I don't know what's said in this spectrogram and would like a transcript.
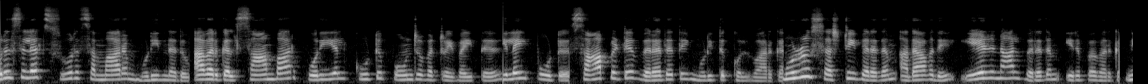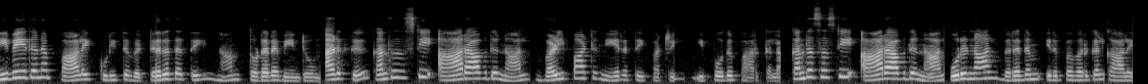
ஒரு சிலர் சூரசம்மாரம் முடிந்ததும் அவர்கள் சாம்பார் பொரியல் கூட்டு போன்றவற்றை வைத்து இலை போட்டு சாப்பிட்டு விரதத்தை முடித்துக் கொள்வார்கள். முழு சஷ்டி விரதம் அதாவது ஏழு நாள் விரதம் இருப்பவர்கள் நிவேதன பாலை குடித்துவிட்டு விரதத்தை நாம் தொடர வேண்டும். அடுத்து கந்தசஷ்டி ஆறாவது நாள் வழிபாட்டு நேரத்தை பற்றி இப்போது பார்க்கலாம். கந்தசஷ்டி ஆறாவது நாள். ஒரு நாள் விரதம் இருப்பவர்கள் காலை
